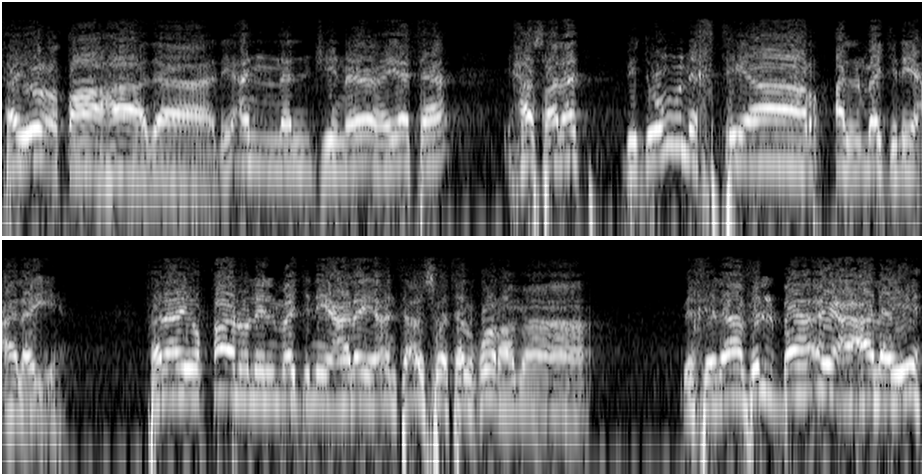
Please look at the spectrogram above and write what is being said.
فيعطى هذا لأن الجناية حصلت بدون اختيار المجني عليه. فلا يقال للمجني عليه أنت أسوة الغرماء بخلاف البائع عليه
